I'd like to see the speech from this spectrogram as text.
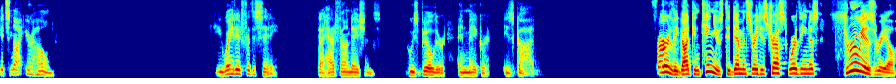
It's not your home. He waited for the city that had foundations, whose builder and maker is God. Thirdly, God continues to demonstrate his trustworthiness through Israel,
